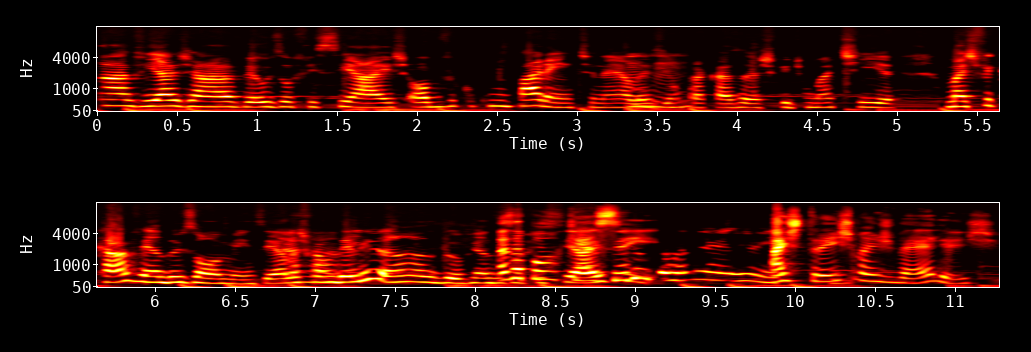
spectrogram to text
a viajar, ver os oficiais, óbvio com um parente, né? Elas uhum. iam para casa, acho que de uma tia, mas ficar vendo os homens, e elas uhum. ficavam delirando, vendo mas os é oficiais. Porque, assim, as três mais velhas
